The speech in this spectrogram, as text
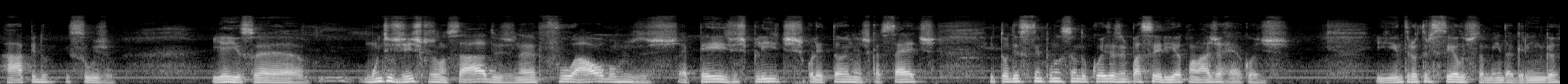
rápido e sujo. E é isso, é muitos discos lançados, né, full álbuns, EPs, splits, coletâneas, cassetes, e todo isso sempre lançando coisas em parceria com a Laja Records. E entre outros selos também da gringa.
